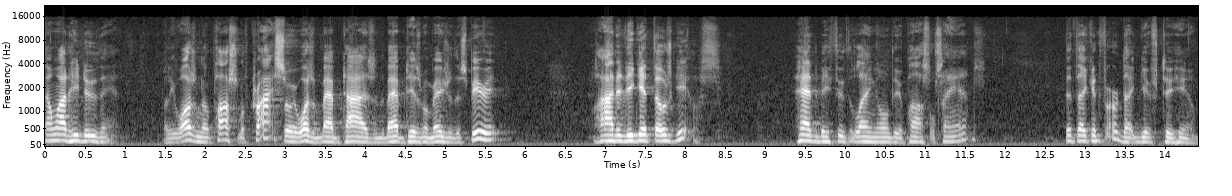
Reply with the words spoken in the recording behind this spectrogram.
Now, why did he do that? Well, he wasn't an apostle of Christ, so he wasn't baptized in the baptismal measure of the Spirit. How did he get those gifts? Had to be through the laying on of the apostles' hands that they conferred that gift to him.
